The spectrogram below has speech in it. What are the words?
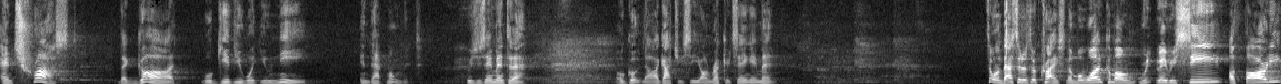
and trust that God will give you what you need in that moment. Would you say amen to that? Oh, good. Now I got you. See, you're on record saying amen. So, ambassadors of Christ, number one, come on, re- they receive authority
